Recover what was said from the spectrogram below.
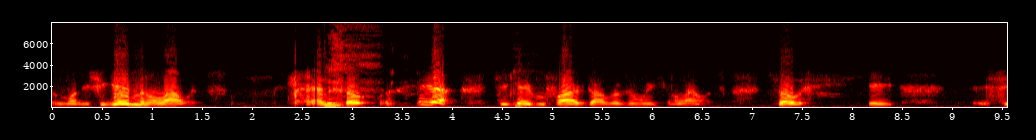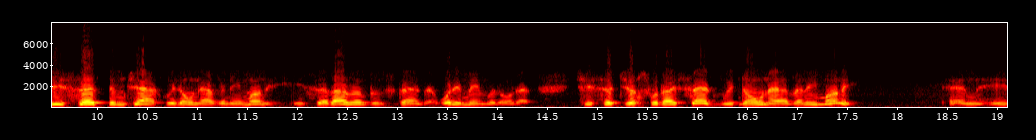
of money. She gave him an allowance. And so, yeah, she gave him $5 a week in allowance. So he, she said to him, Jack, we don't have any money. He said, I don't understand that. What do you mean we don't have? She said, just what I said. We don't have any money. And he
